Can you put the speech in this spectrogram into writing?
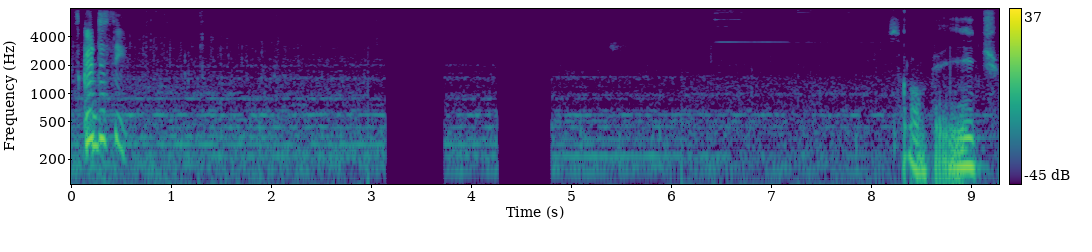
It's good to see you. Să luăm pe aici.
